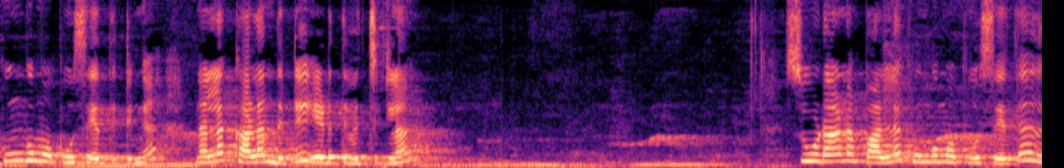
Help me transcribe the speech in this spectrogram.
குங்குமப்பூ சேர்த்துட்டுங்க நல்லா கலந்துட்டு எடுத்து வச்சுக்கலாம். சூடான பாலில் குங்குமப்பூ சேர்த்து அது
